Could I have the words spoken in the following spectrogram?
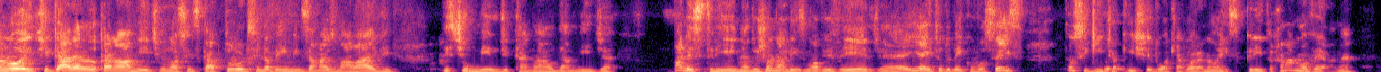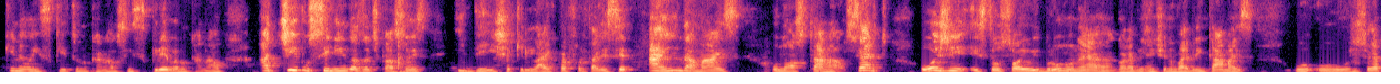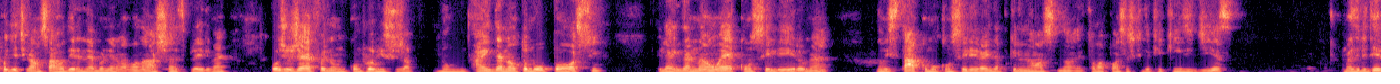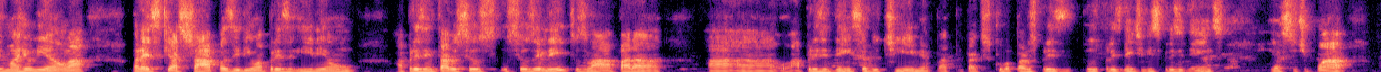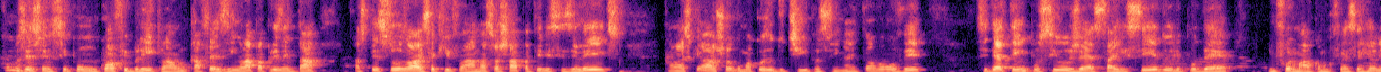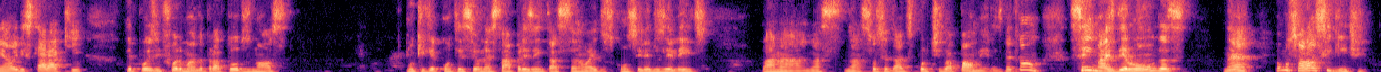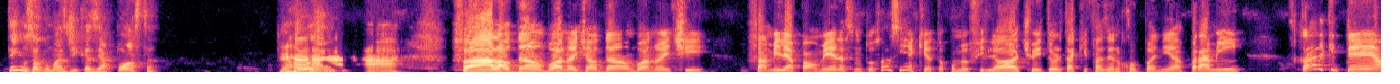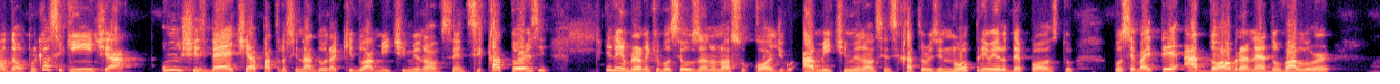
Boa noite, galera do canal Amit 1914. Sejam bem-vindos a mais uma live deste humilde canal da mídia palestrina, do jornalismo Alviverde. É, e aí, tudo bem com vocês? Então é o seguinte, ó, quem chegou aqui agora não é inscrito, aquela novela, né? Quem não é inscrito no canal, se inscreva no canal, ativa o sininho das notificações e deixa aquele like para fortalecer ainda mais o nosso canal, certo? Hoje estou só eu e Bruno, né? Agora a gente não vai brincar, mas o, o, a gente já podia tirar um sarro dele, né, Bruno? Mas vamos dar uma chance para ele, vai. Hoje o Jé foi num compromisso, já ainda não tomou posse, ele ainda não é conselheiro, né? Não está como conselheiro ainda, porque ele não, não ele toma posse acho que daqui 15 dias. Mas ele teve uma reunião lá, parece que as chapas iriam, apres, iriam apresentar os seus, os seus eleitos lá para a, a, a presidência do time, para, desculpa, para os, pres, os presidentes e vice-presidentes. Assim, tipo uma, vamos dizer assim, tipo um coffee break lá, um cafezinho lá para apresentar as pessoas. Olha, isso aqui, a nossa chapa teve esses eleitos. Então, acho que acho alguma coisa do tipo assim, né? Então vamos ver. Se der tempo, se o Gé sair cedo, ele puder informar como que foi essa reunião, ele estará aqui depois informando para todos nós o que, que aconteceu nessa apresentação aí dos conselheiros eleitos lá na, na, na Sociedade Esportiva Palmeiras. Então, sem mais delongas, né? Vamos falar o seguinte: temos algumas dicas de aposta Fala, Aldão. Boa noite, Aldão. Boa noite, família Palmeiras. Não tô sozinho aqui, eu tô com meu filhote. O Heitor tá aqui fazendo companhia para mim. Claro que tem, Aldão, porque é o seguinte: a 1xBet é a patrocinadora aqui do Amit 1914. E lembrando que você usando o nosso código AMIT 1914 no primeiro depósito, você vai ter a dobra né, do valor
